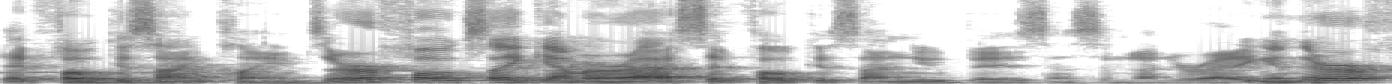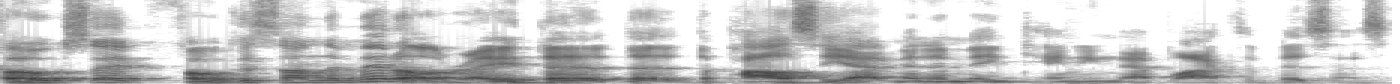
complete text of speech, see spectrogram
that focus on claims. There are folks like MRS that focus on new business and underwriting. And there are folks that focus on the middle, right? The, the, the policy admin and maintaining that block of business.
